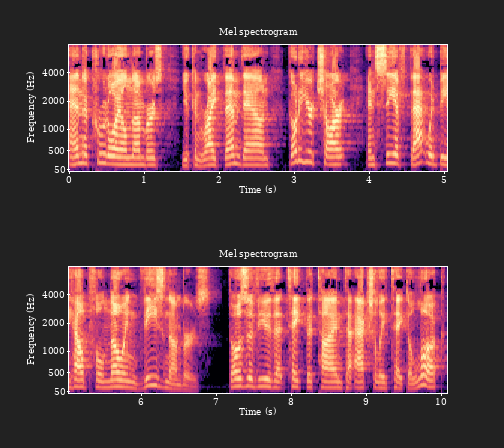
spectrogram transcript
and the crude oil numbers. You can write them down, go to your chart, and see if that would be helpful knowing these numbers. Those of you that take the time to actually take a look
